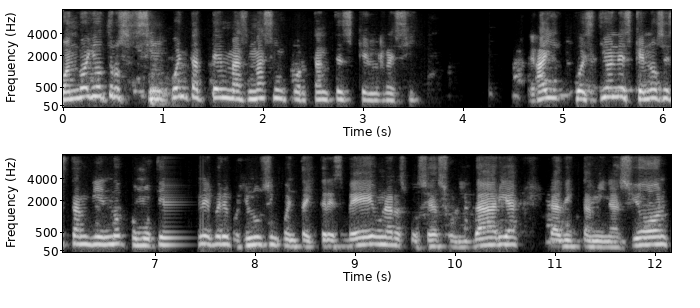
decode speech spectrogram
cuando hay otros 50 temas más importantes que el reciclo. Hay cuestiones que no se están viendo, como tiene que ver, por ejemplo, un 53B, una responsabilidad solidaria, la dictaminación,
